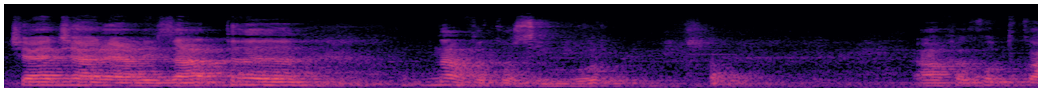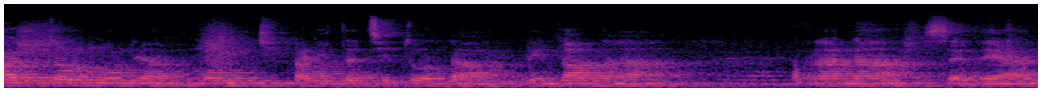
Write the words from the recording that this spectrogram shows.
Ceea ce a realizat n-am făcut singur. Am făcut cu ajutorul municipalității Turda, prin doamna Ana Sevean,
